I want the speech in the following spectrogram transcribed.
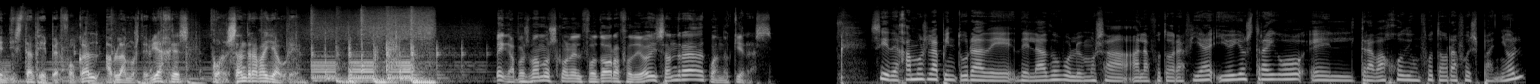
En Distancia Hiperfocal hablamos de viajes con Sandra Vallaure. Venga, pues vamos con el fotógrafo de hoy, Sandra, cuando quieras. Sí, dejamos la pintura de, lado, volvemos a, la fotografía y hoy os traigo el trabajo de un fotógrafo español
